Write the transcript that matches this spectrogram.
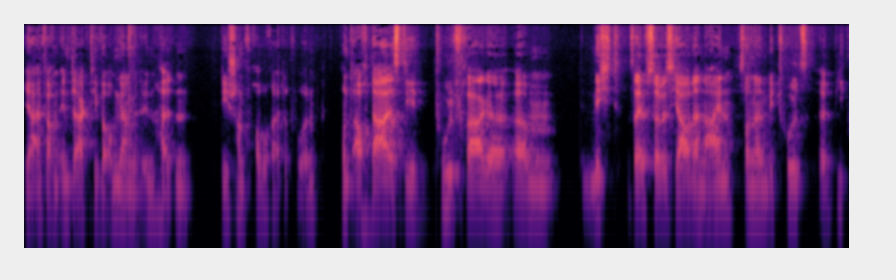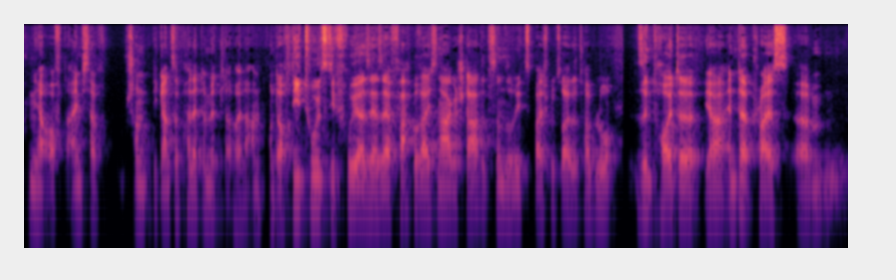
ja einfach ein interaktiver Umgang mit Inhalten, die schon vorbereitet wurden. Und auch da ist die Toolfrage, ähm, nicht Self-Service ja oder nein, sondern die Tools äh, bieten ja oft eigentlich schon die ganze Palette mittlerweile an. Und auch die Tools, die früher sehr, sehr fachbereichsnah gestartet sind, so wie beispielsweise Tableau, sind heute ja Enterprise ähm,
